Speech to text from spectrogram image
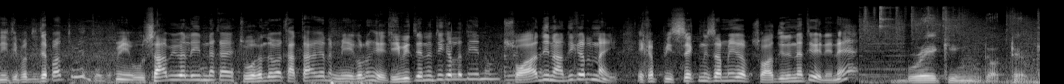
නීතිපති දෙපාර්තමේන්තුවද? මේ උසාවි වල ඉන්න කය සුහඳව කතා කරන මේගොල්ලෝගේ ජීවිතය නැති කරලා තියෙනවා. ස්වාධීන අධිකරණයි. ඒක පිස්සෙක් නිසා මේක ස්වාධීන නැති වෙන්නේ නෑ. breaking.lk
